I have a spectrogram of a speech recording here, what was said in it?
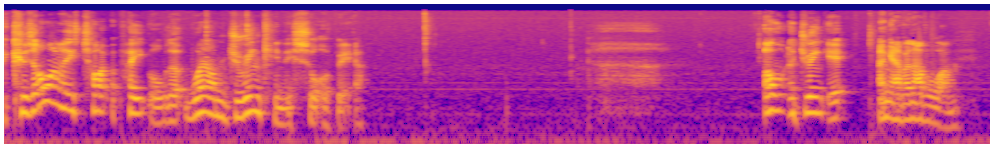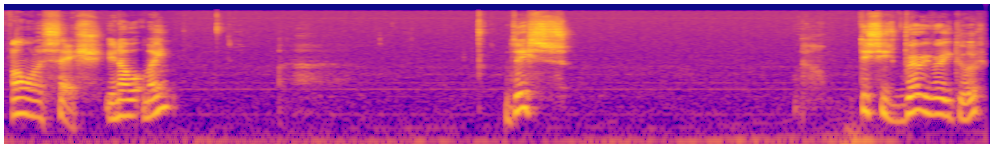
Because I'm one of these type of people that when I'm drinking this sort of beer, I want to drink it and have another one. I want a sesh, you know what I mean? This this is very, very good.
